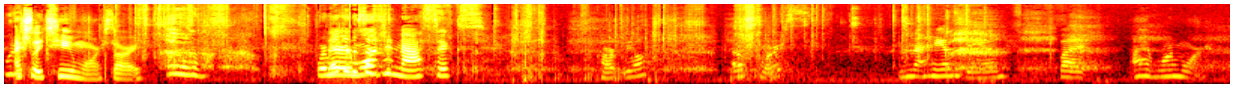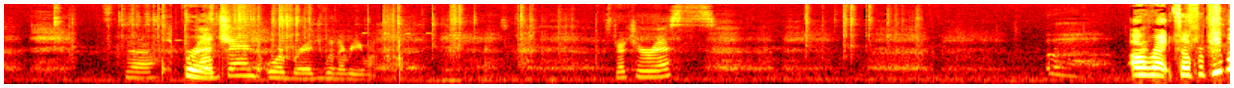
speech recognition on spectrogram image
What is- Actually, two more. Sorry. We're there making are this more a- gymnastics. Cartwheel, of course. And that handstand. But I have one more. The bridge. back bend or bridge, whatever you want. to call it. Stretch your wrists. All right, so for people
